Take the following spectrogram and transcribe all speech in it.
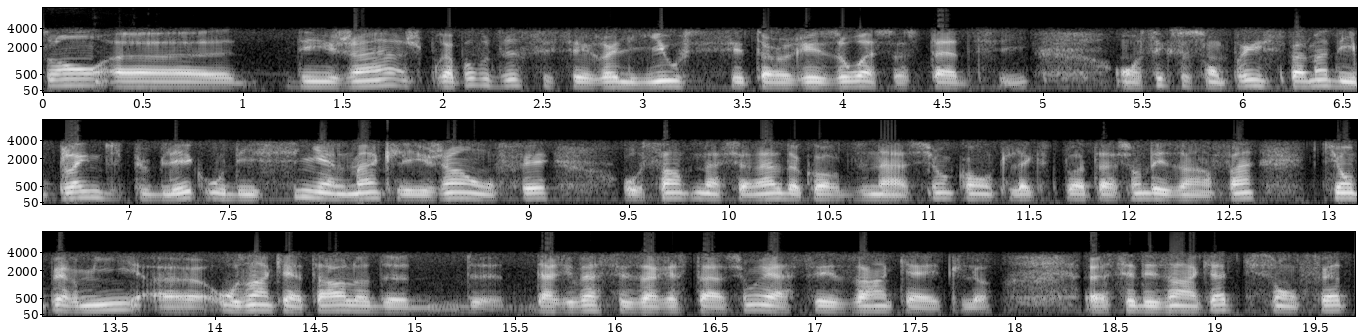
sont euh, des gens, je pourrais pas vous dire si c'est relié ou si c'est un réseau à ce stade-ci. On sait que ce sont principalement des plaintes du public ou des signalements que les gens ont fait au Centre national de coordination contre l'exploitation des enfants qui ont permis euh, aux enquêteurs là, de- de- d'arriver à ces arrestations et à ces enquêtes-là. Euh, c'est des enquêtes qui sont faites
